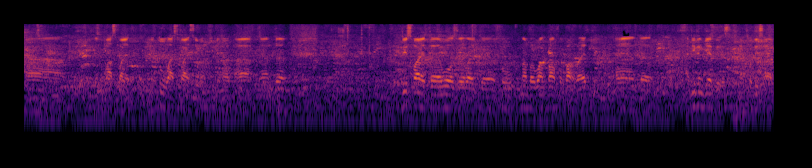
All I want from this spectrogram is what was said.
uh, in the last fight, two last fights even, you know. Uh, and uh, this fight uh, was uh, like uh, for number one pound for pound, right? And uh, I didn't get this for this fight.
